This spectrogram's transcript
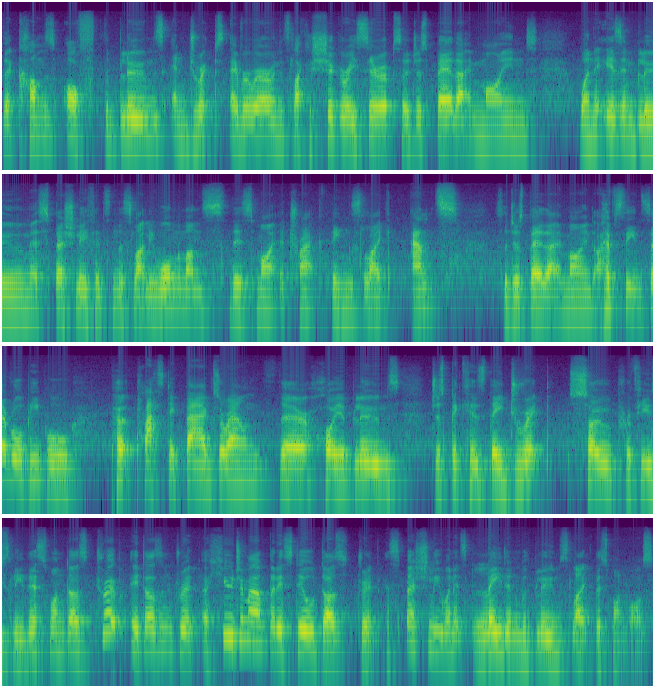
that comes off the blooms and drips everywhere and it's like a sugary syrup. So just bear that in mind when it is in bloom, especially if it's in the slightly warmer months, this might attract things like ants. So just bear that in mind. I have seen several people put plastic bags around their Hoya blooms just because they drip so profusely. This one does drip. It doesn't drip a huge amount, but it still does drip, especially when it's laden with blooms like this one was.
